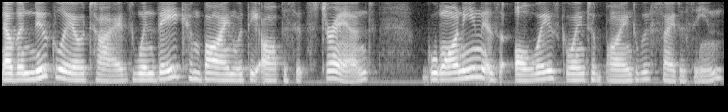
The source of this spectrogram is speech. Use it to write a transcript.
Now, the nucleotides, when they combine with the opposite strand, guanine is always going to bind with cytosine,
